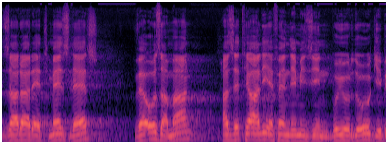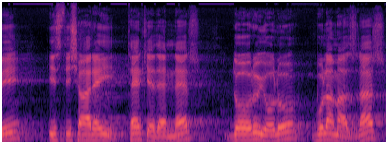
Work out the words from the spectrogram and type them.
zarar etmezler ve o zaman Hz. Ali Efendimizin buyurduğu gibi istişareyi terk edenler doğru yolu bulamazlar.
